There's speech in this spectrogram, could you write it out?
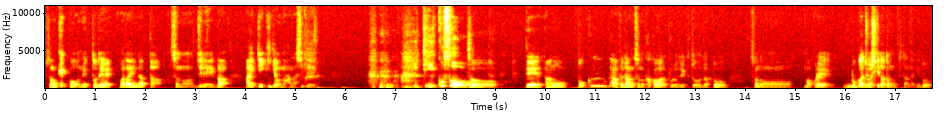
その結構ネットで話題になったその事例が IT 企業の話で。IT こそ、そう。であの僕が普段その関わるプロジェクトだとそのまあこれ僕は常識だと思ってたんだけど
